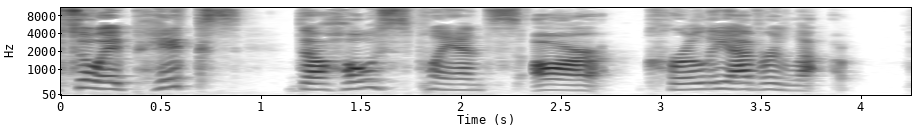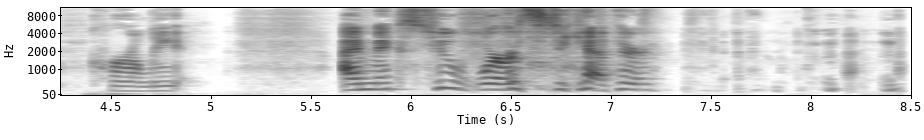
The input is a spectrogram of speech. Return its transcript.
so it picks the host plants are curly everla curly. I mixed two words together.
